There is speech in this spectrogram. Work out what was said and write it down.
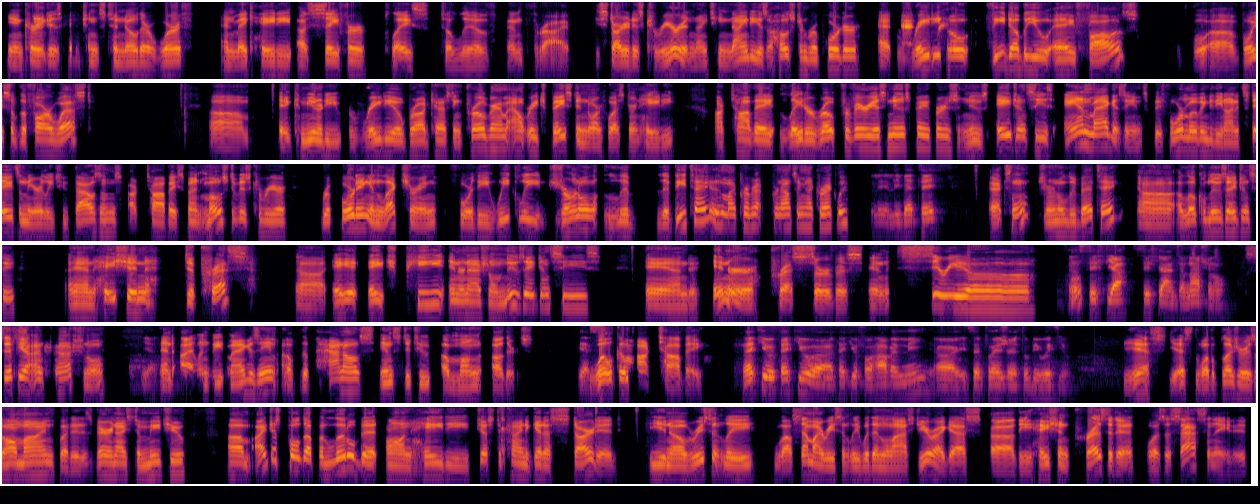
He encourages Haitians to know their worth and make Haiti a safer place to live and thrive. He started his career in 1990 as a host and reporter at Radio VWA Falls, uh, Voice of the Far West, um, a community radio broadcasting program outreach based in northwestern Haiti. Octave later wrote for various newspapers, news agencies, and magazines before moving to the United States in the early 2000s. Octave spent most of his career reporting and lecturing for the weekly journal Lib- Libite. Am I pr- pronouncing that correctly? Liberté. Excellent. Journal Libete, uh, a local news agency, and Haitian de Presse, uh, AHP, International News Agencies, and Inter Press Service in Syria. Oh. Syfia, Syfia International. Syfia International, Yeah. and Island Beat Magazine of the Panos Institute, among others. Yes. Welcome, Octave. thank you, thank you, uh, thank you for having me. Uh, it's a pleasure to be with you. Yes, yes. Well, the pleasure is all mine, but it is very nice to meet you. Um, I just pulled up a little bit on Haiti just to kind of get us started. You know, recently, well, semi recently, within the last year, I guess, uh, the Haitian president was assassinated.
